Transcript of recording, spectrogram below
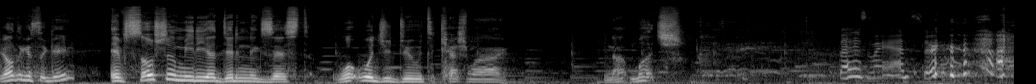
Y'all think it's a game? If social media didn't exist, what would you do to catch my eye? Not much. That is my answer. I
